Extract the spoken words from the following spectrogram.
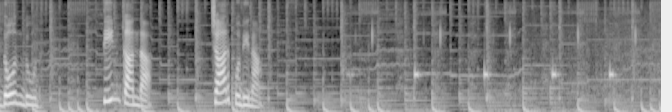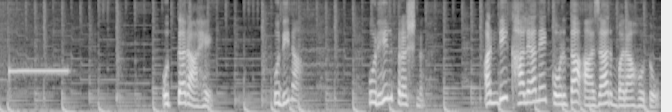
दोन दूध. तीन कांदा. चार पुदिना. उत्तर आहे. पुदिना. पुढील प्रश्न. अंडी खाल्याने कोणता आजार बरा होतो?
